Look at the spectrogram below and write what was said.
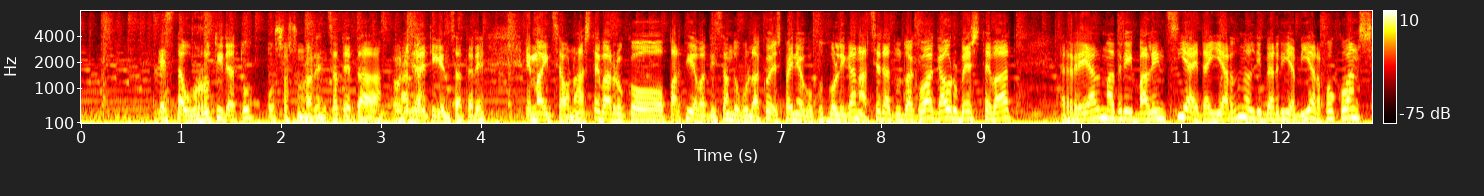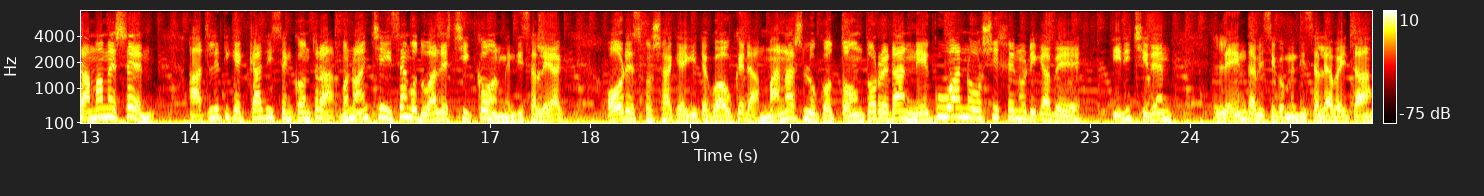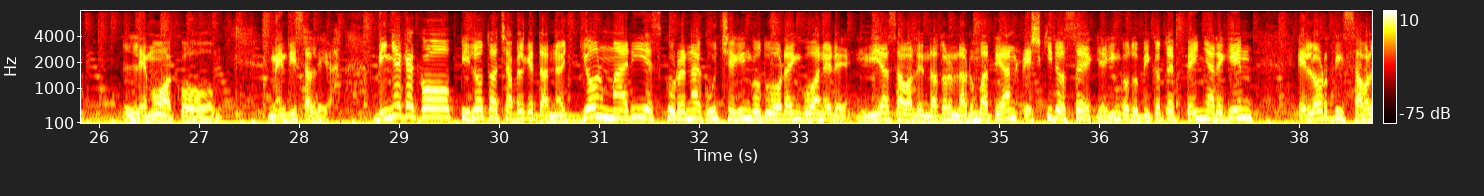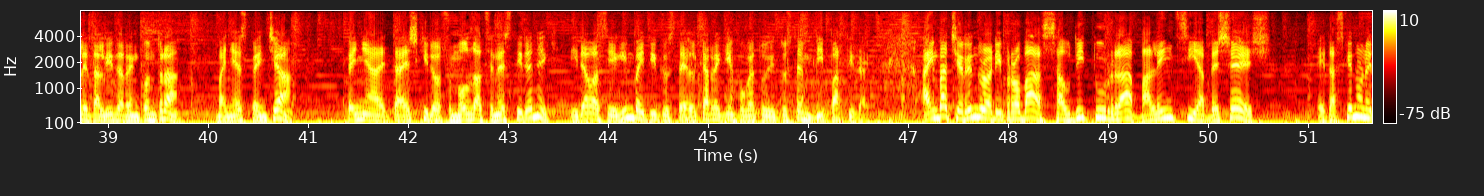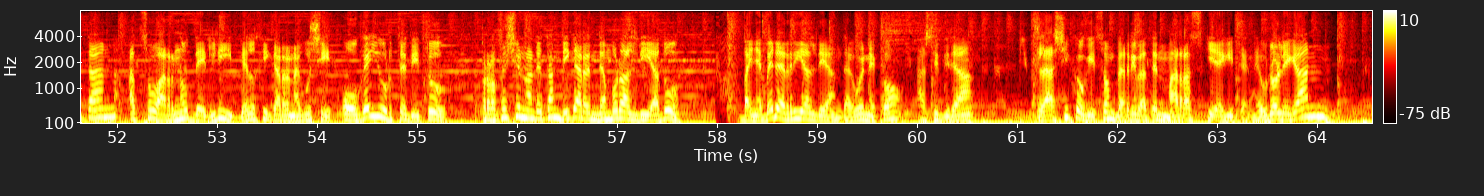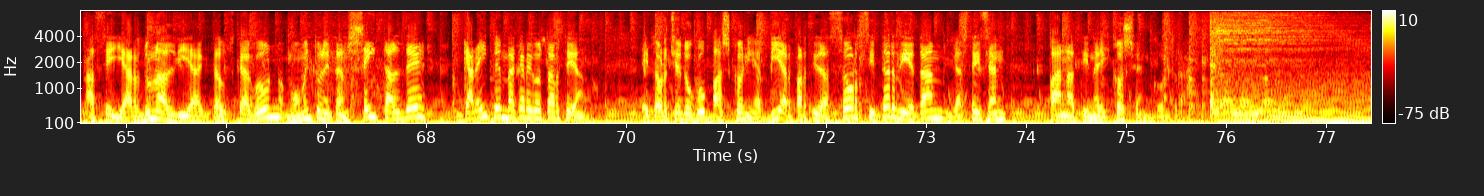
ez da urrutiratu osasunaren eta da. atletiken ere. Emaitza ona, azte barruko partida bat izan dugulako Espainiako futbolikan atzeratutakoa, gaur beste bat Real Madrid, Valencia eta jardunaldi berria bihar jokoan samamesen atletike Cadizen kontra. Bueno, antxe izango du Alex Txikon mendizaleak orezko sake egiteko aukera. Manasluko tontorrera neguan oxigenorik gabe iritsi den lehen da biziko mendizalea baita lemoako mendizalea. Binakako pilota txapelketan John Mari Eskurrenak utxe egingo du oraingoan ere. Idia Zabalen datoren larun batean Eskirozek egingo du bikote Peñarekin Elordi Zabaleta lideren kontra. Baina ez pentsa, Peña eta Eskiroz moldatzen ez direnik, irabazi egin baitituzte elkarrekin jokatu dituzten bi partidak. Hainbat txirrendulari proba, Sauditurra, Valentzia, Beses, Eta azken honetan, atzo Arno de Li, Belgikarra nagusi, hogei urte ditu. Profesionaletan bigarren denboraldia du. Baina bere herrialdean dagoeneko, hasi dira, klasiko gizon berri baten marrazkia egiten. Euroligan, haze jardunaldiak dauzkagun, momentu honetan sei talde, garaipen bakarreko tartean. Eta hortxe dugu Baskonia, bihar partida zortzi terdietan, gazteizen Panathinaikosen kontra.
